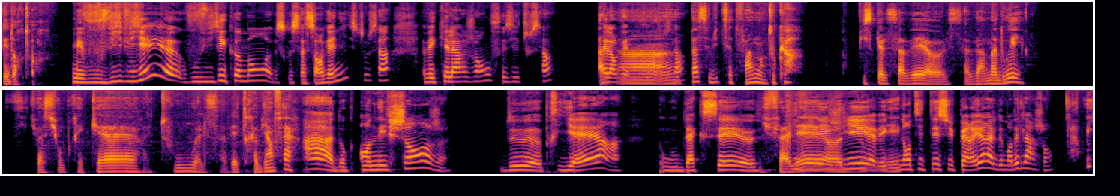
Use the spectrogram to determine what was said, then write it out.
des dortoirs. Mais vous viviez, euh, vous viviez comment? Parce que ça s'organise tout ça. Avec quel argent vous faisiez tout ça? Elle Ah organisait tout ça? Pas celui de cette femme en tout cas, puisqu'elle savait, euh, elle savait amadouer. Situation précaire et tout, elle savait très bien faire. Ah, donc en échange de prières ou d'accès euh, euh, privilégié avec une entité supérieure, elle demandait de l'argent. Il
